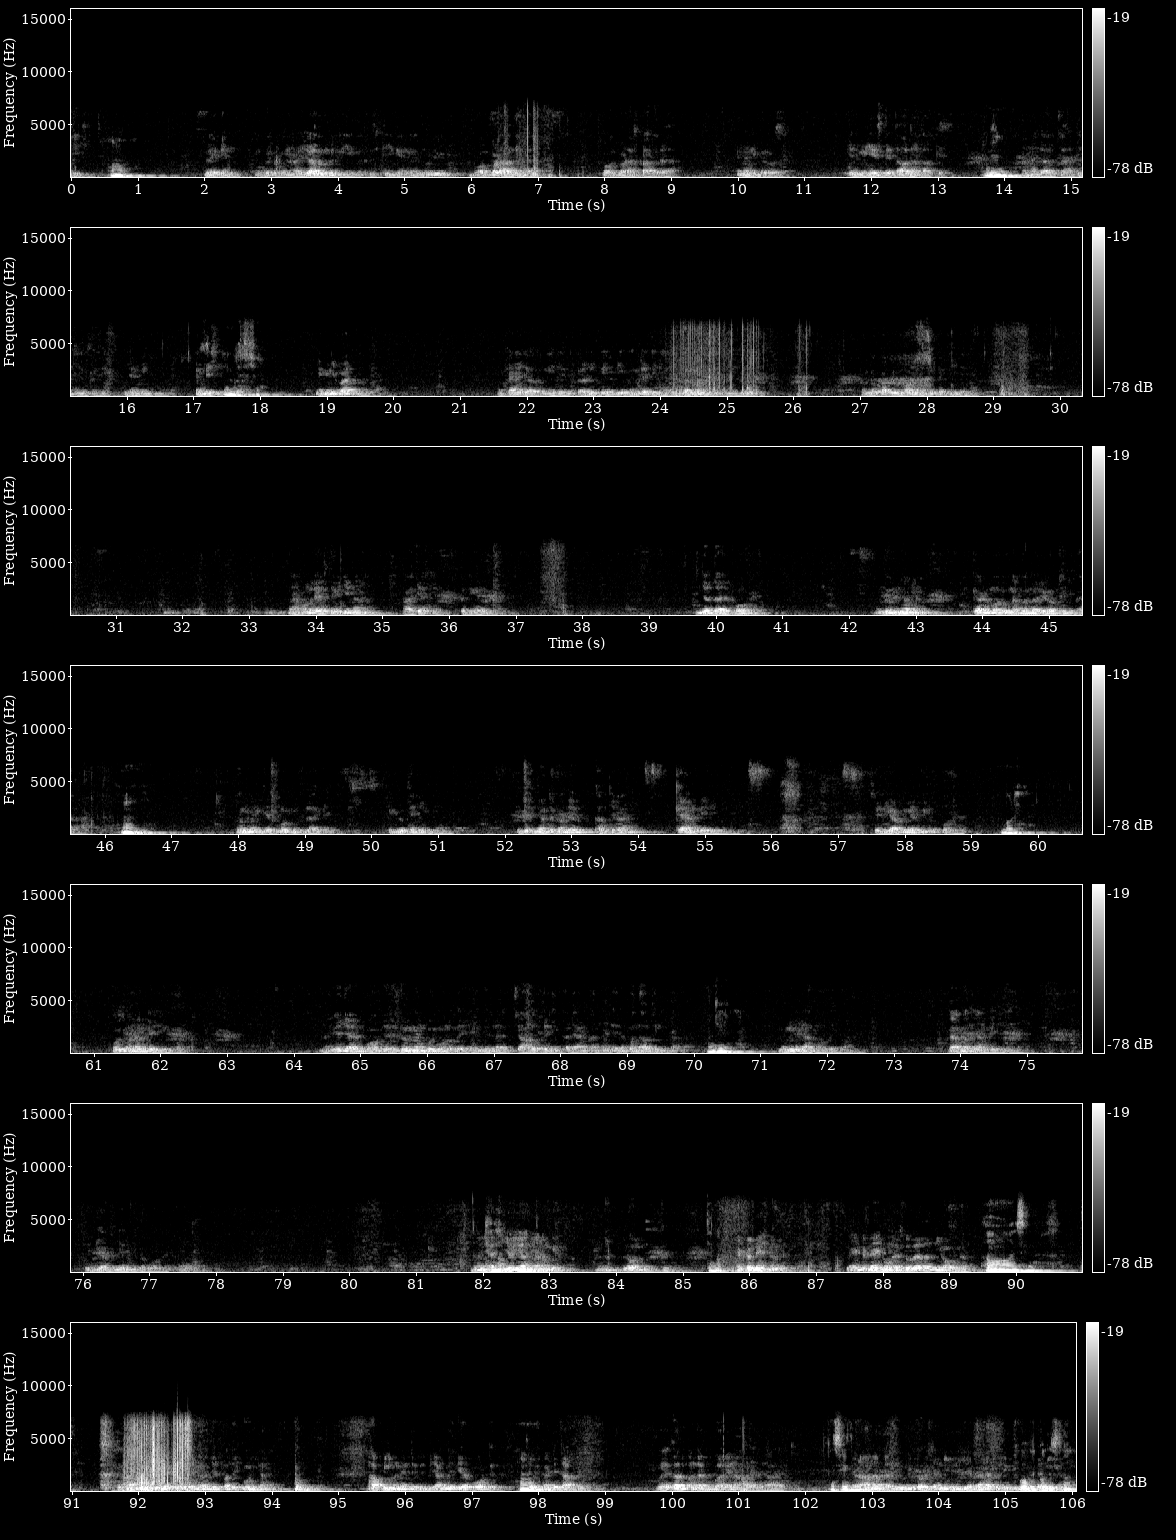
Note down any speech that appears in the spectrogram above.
لیکن پھر انہیں کی مل گئی ٹھیک ہے بھی بہت بڑا عالم ہے، بہت بڑا کاغذ ہے انہوں نے پھر علمی استعداد عطا کے جی انہیں اجازت چاہ دی تھی کسی جرمنی انگلش انگلش سے لیکن یہ بات بن گیا وہ کہیں اجازت نہیں دے ارلی پی ایچ ڈی میں انگریزی میں جرمن میں کسی نہیں دے لوگ اپنی زبان اپنی ترجیح دے دیں میں عمرے سے جی نا آج سے کبھی گئے جدہ ایئرپورٹ ہے دنیا نے کہڑے ملک نے بندہ جڑا اتنے نہیں کوئی بنا میں یہ جائے بہت جیسے دنیا میں کوئی ملک ہے ہوتے نہیں کلیان جیسے بندہ ہوتے نہیں جی دنیا نے آدم ہو گئی کیا بنے انگریزی میں سیدھی اپنی عربی کو بول رہے ہیں ایسی جو یہاں نا لوگ کتنا انٹرنیشنل انٹرنیشنل ہونا اس تو زیادہ نہیں ہوگا ہاں نہیں آنا آپ نہیں ہونے جو بیاہ میں ایئرپورٹ سے ہاں چوبیس گھنٹے تک وہ ایک آدھ بندہ گبارے نہ آ رہا ہے اسی طرح رانا بھائی بھی پاکستانی ہوئی ہے بھائی بھی وہ بھی پاکستان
